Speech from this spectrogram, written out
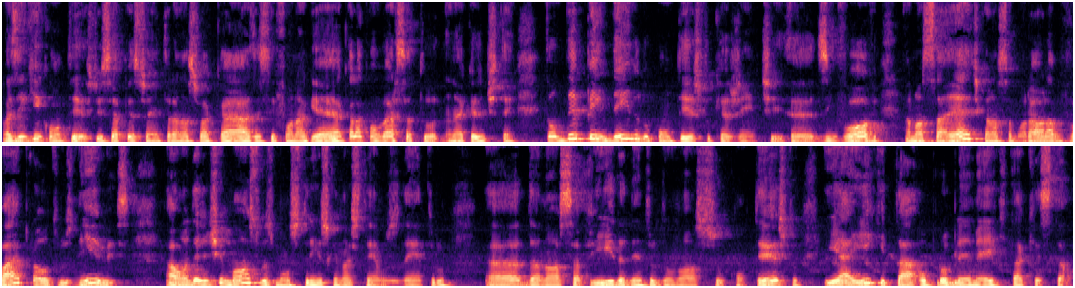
Mas em que contexto? E se a pessoa entrar na sua casa, e se for na guerra, aquela conversa toda né, que a gente tem. Então, dependendo do contexto que a gente é, desenvolve, a nossa ética, a nossa moral, ela vai para outros níveis, aonde a gente mostra os monstrinhos que nós temos dentro uh, da nossa vida, dentro do nosso contexto, e é aí que está o problema, é aí que está a questão.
